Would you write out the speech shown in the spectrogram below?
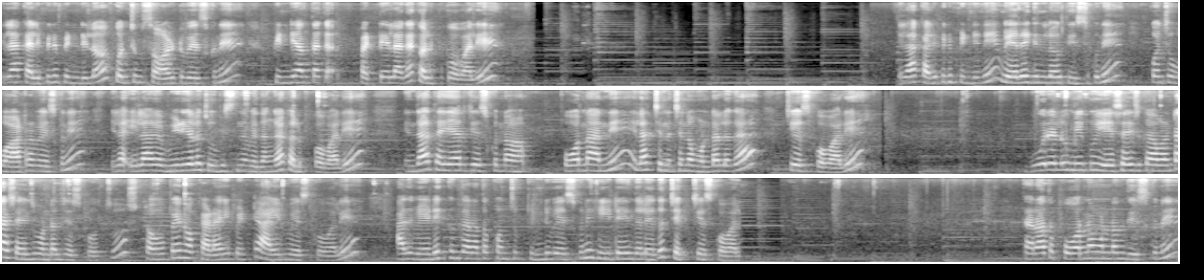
ఇలా కలిపిన పిండిలో కొంచెం సాల్ట్ వేసుకుని పిండి అంతా పట్టేలాగా కలుపుకోవాలి. ఇలా కలిపిన పిండిని వేరే గిన్నెలోకి తీసుకుని కొంచెం వాటర్ వేసుకుని ఇలా ఇలా వీడియోలో చూపిస్తున్న విధంగా కలుపుకోవాలి. ఇందా తయారు చేసుకున్న పూర్ణాన్ని ఇలా చిన్న చిన్న ఉండలుగా చేసుకోవాలి. బూరెలు మీకు ఏ సైజు కావాలంటే ఆ సైజు ఉండలు చేసుకోవచ్చు. స్టవ్ పైన ఒక కడాయి పెట్టి ఆయిల్ వేసుకోవాలి. అది వేడెక్కిన తర్వాత కొంచెం పిండి వేసుకుని హీట్ అయిందో లేదో చెక్ చేసుకోవాలి. తర్వాత పూర్ణం ఉండం తీసుకుని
